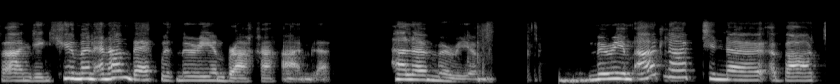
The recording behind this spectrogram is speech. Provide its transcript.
Finding Human, and I'm back with Miriam Bracha Heimler. Hello, Miriam. Miriam, I'd like to know about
